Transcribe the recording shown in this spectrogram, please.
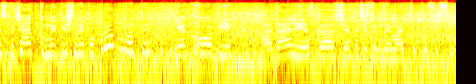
Спочатку ми пішли попробувати як хобі, а далі я сказала, що я хочу цим займатися професійно.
